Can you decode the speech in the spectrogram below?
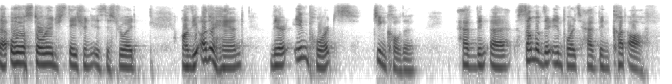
uh, oil storage station is destroyed. On the other hand, their imports, 进口的 have been uh, some of their imports have been cut off.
